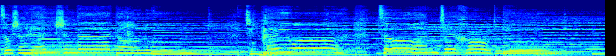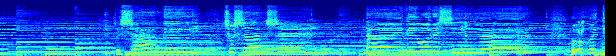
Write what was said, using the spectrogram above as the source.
走上人生的道路，请陪我走完最后的路。就像你。出生时带给我的喜悦，我会给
